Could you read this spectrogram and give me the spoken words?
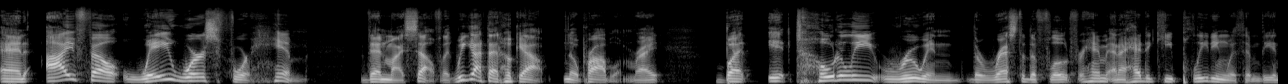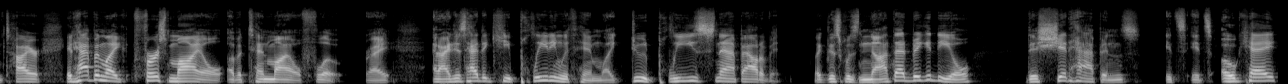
And I felt way worse for him than myself. Like we got that hook out, no problem, right? But it totally ruined the rest of the float for him. And I had to keep pleading with him the entire it happened like first mile of a 10 mile float, right? And I just had to keep pleading with him, like, dude, please snap out of it. Like this was not that big a deal. This shit happens. It's it's okay,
